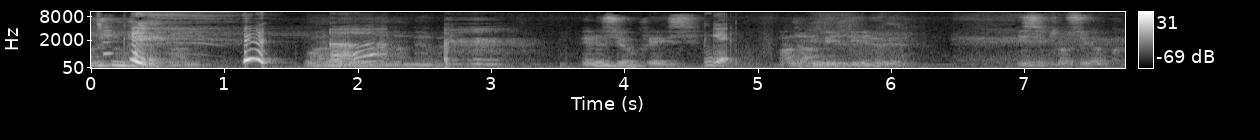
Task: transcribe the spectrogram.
Var henüz yok reis. Gel. Adam bildiğin ölü. İzi tozu yok.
